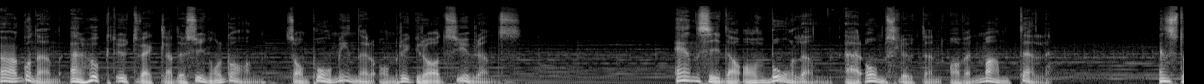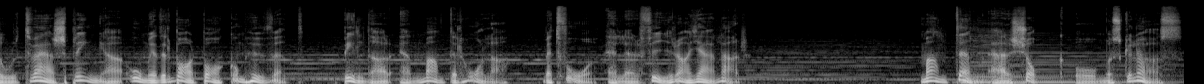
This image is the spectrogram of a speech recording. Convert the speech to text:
Ögonen är högt utvecklade synorgan som påminner om ryggradsdjurens. En sida av bålen är omsluten av en mantel. En stor tvärspringa omedelbart bakom huvudet bildar en mantelhåla med två eller fyra gälar. Manteln är tjock och muskulös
